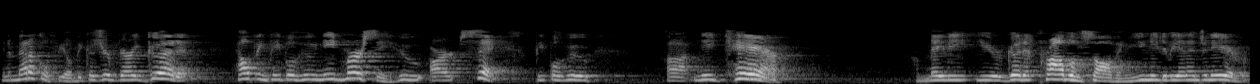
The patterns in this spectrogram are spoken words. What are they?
in a medical field, because you're very good at helping people who need mercy, who are sick, people who uh, need care. Maybe you're good at problem solving. You need to be an engineer.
